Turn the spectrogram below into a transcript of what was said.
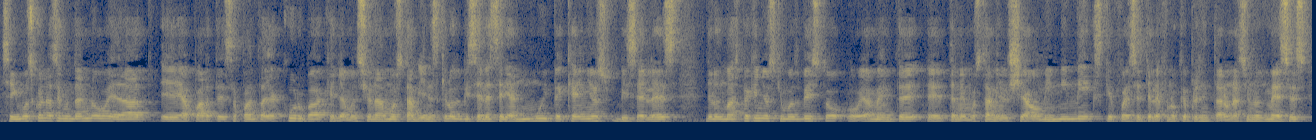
Seguimos con la segunda novedad, eh, aparte de esa pantalla curva que ya mencionamos, también es que los biseles serían muy pequeños, biseles de los más pequeños que hemos visto. Obviamente eh, tenemos también el Xiaomi Mi Mix, que fue ese teléfono que presentaron hace unos meses,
